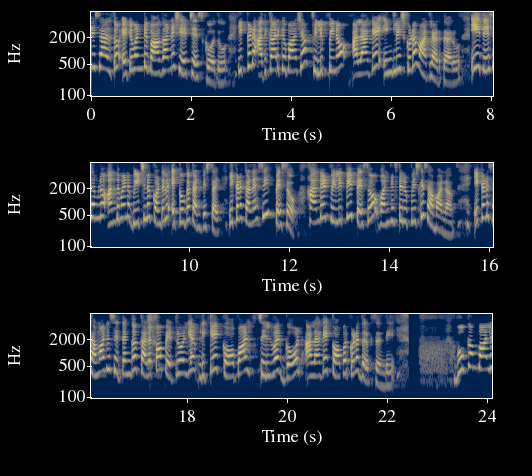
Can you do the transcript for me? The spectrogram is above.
దేశాలతో ఎటువంటి భాగాన్ని షేర్ చేసుకోదు. ఇక్కడ అధికారిక భాష ఫిలిప్పినో అలాగే ఇంగ్లీష్ కూడా మాట్లాడతారు. ఈ దేశంలో అందమైన బీచ్లు కొండలు ఎక్కువగా కనిపిస్తాయి. ఇక్కడ currency peso hundred Philippine peso one fifty రూపీస్కి సమానం. ఇక్కడ సమాజ సిద్ధంగా కలప petroleum like cobalt silver gold అలాగే కాపర్ కూడా దొరుకుతుంది. భూకంపాలు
